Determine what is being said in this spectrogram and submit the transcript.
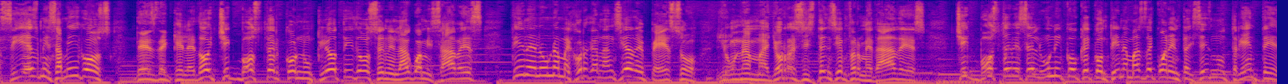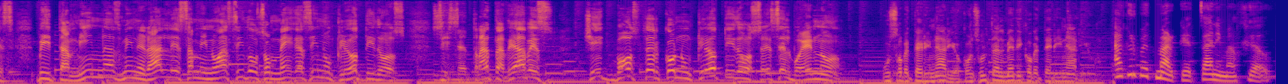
Así es, mis amigos. Desde que le doy Chick Buster con nucleótidos en el agua a mis aves, tienen una mejor ganancia de peso y una mayor resistencia a enfermedades. Chick Buster es el único que contiene más de 46 nutrientes, vitaminas, minerales, aminoácidos, omegas y nucleótidos. Si se trata de aves, Chick Buster con nucleótidos es el bueno. Uso veterinario. Consulta al médico veterinario. Agribet Market Animal Health.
